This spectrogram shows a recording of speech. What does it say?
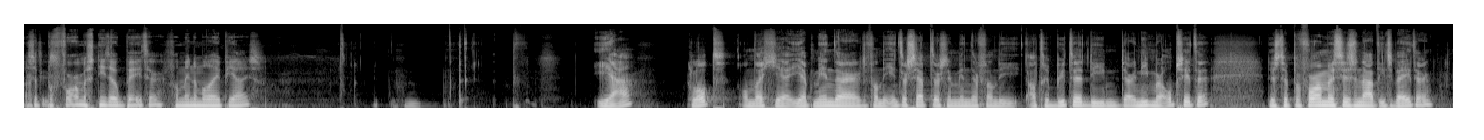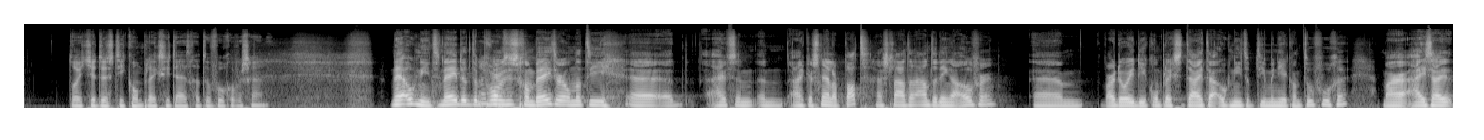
is de performance niet ook beter van minimal API's? Ja, klopt. Omdat je, je hebt minder van die interceptors en minder van die attributen die daar niet meer op zitten. Dus de performance is inderdaad iets beter. Tot je dus die complexiteit gaat toevoegen waarschijnlijk. Nee, ook niet. Nee, de, performance is gewoon beter omdat hij, eh, hij heeft een, een, eigenlijk een sneller pad. Hij slaat een aantal dingen over. ehm, waardoor je die complexiteit daar ook niet op die manier kan toevoegen. Maar hij zei,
